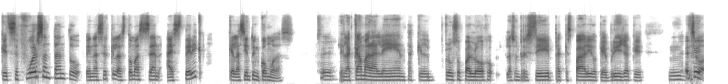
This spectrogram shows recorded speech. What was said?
Que se fuerzan tanto en hacer que las tomas sean aesthetic que las siento incómodas. Sí. Que la cámara lenta, que el close-up al ojo, la sonrisita, que es pálido, que brilla, que... mm, Es es que como-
